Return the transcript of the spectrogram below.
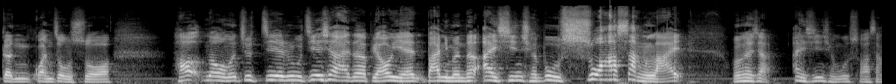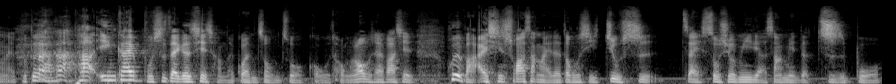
跟观众说：“好，那我们就介入接下来的表演，把你们的爱心全部刷上来。”我看一下，爱心全部刷上来，不对啊，他应该不是在跟现场的观众做沟通。然后我们才发现，会把爱心刷上来的东西，就是在 social media 上面的直播。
